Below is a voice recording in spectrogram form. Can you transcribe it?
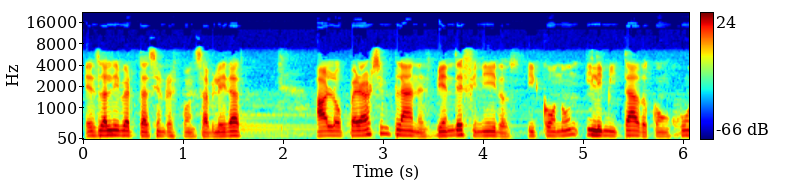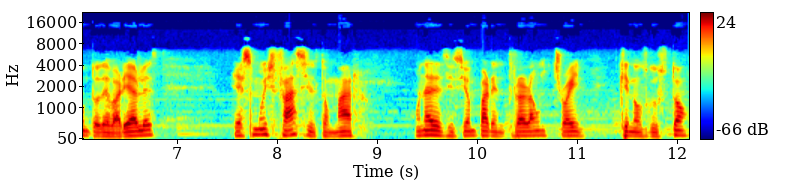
es la libertad sin responsabilidad. Al operar sin planes bien definidos y con un ilimitado conjunto de variables, es muy fácil tomar una decisión para entrar a un trade que nos gustó,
